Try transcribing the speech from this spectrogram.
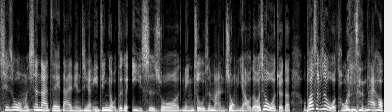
其实我们现在这一代年轻人已经有这个意识，说民主是蛮重要的。而且我觉得，我不知道是不是我同温层太后，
